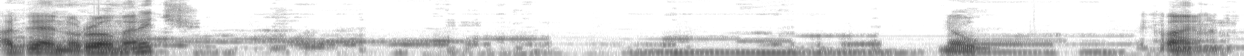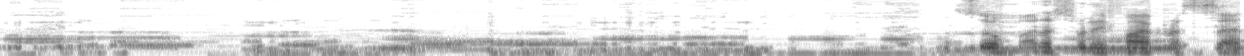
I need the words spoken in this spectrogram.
And then royal manage. No. Decline. So minus 45%.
